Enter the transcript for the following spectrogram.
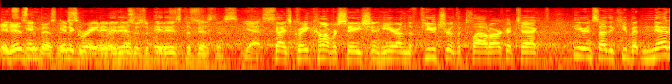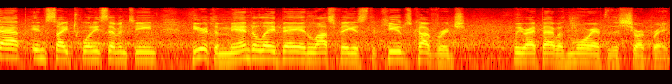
It it's is the business. integrated It into is, the business. is the business. Yes. Guys, great conversation here on the future of the cloud architect, here inside the cube at NetApp Insight 2017, here at the Mandalay Bay in Las Vegas, The cube's coverage. We'll be right back with more after this short break.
